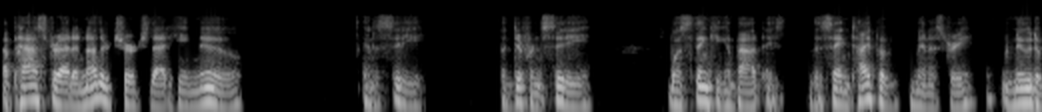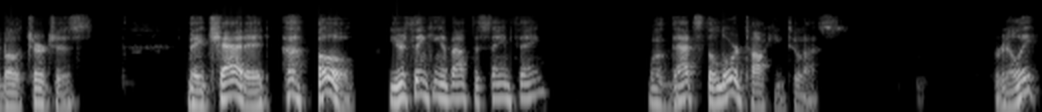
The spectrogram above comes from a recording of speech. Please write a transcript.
A pastor at another church that he knew in a city a different city was thinking about a, the same type of ministry, new to both churches. They chatted, Oh, you're thinking about the same thing? Well, that's the Lord talking to us. Really?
